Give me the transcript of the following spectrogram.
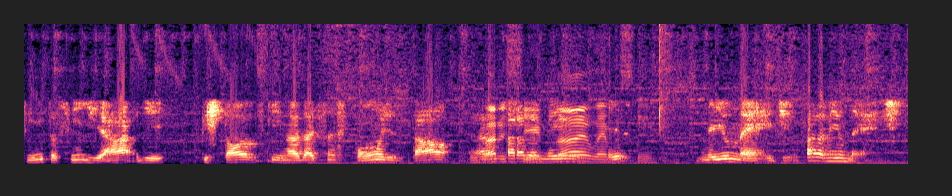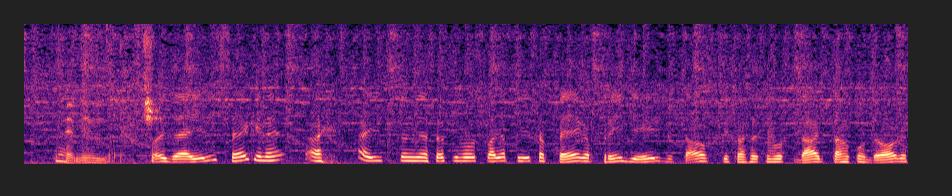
cinto, assim, de ar, de pistolas que na verdade são esponjas e tal. Tem É parada tipos. meio, Ah, eu lembro meio, sim. meio nerd, uma parada meio nerd. É, mesmo. Pois é, aí eles seguem, né? Aí, aí estão em excesso de velocidade, a polícia pega, prende eles e tal, porque estão em excesso de velocidade, estavam com drogas.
